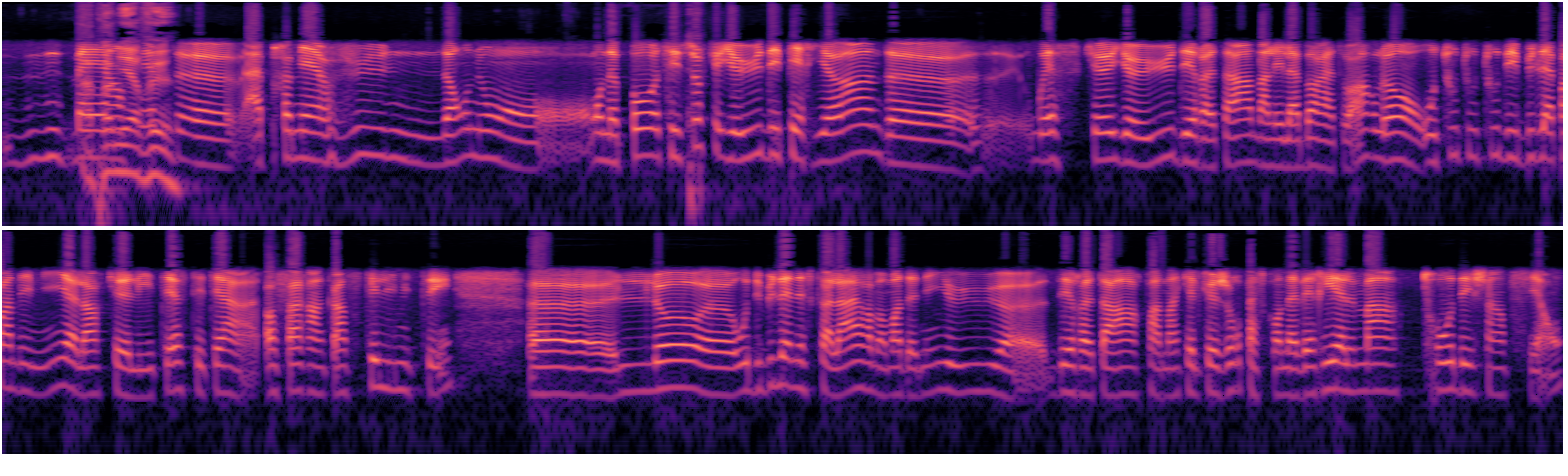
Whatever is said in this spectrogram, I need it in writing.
Ben, à première vue. Euh, à première vue, non, nous on n'a pas. C'est sûr qu'il y a eu des périodes euh, où est-ce qu'il y a eu des retards dans les laboratoires là, au tout tout tout début de la pandémie, alors que les tests étaient offerts en quantité limitée. Euh, là, au début de l'année scolaire, à un moment donné, il y a eu des retards pendant quelques jours parce qu'on avait réellement trop d'échantillons.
